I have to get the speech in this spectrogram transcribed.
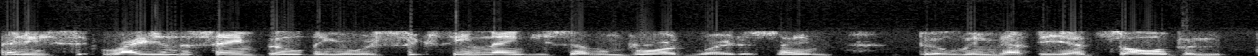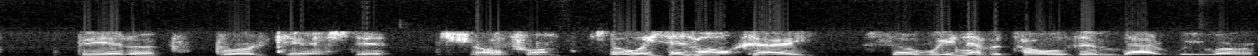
And he's right in the same building. It was 1697 Broadway, the same building that the Ed Sullivan Theater broadcasted show from. So we said, "Okay." So we never told him that we were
